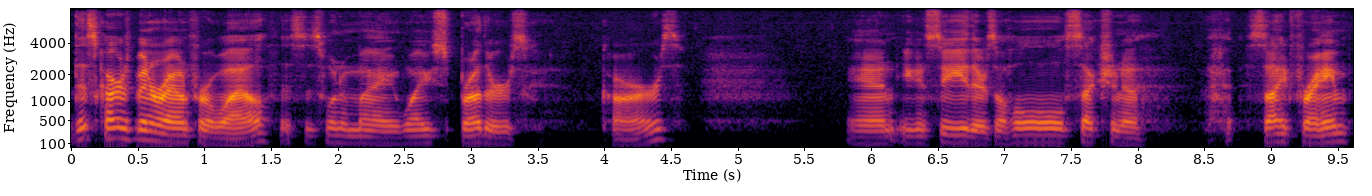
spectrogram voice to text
this car's been around for a while. This is one of my wife's brother's cars. And you can see there's a whole section of side frame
